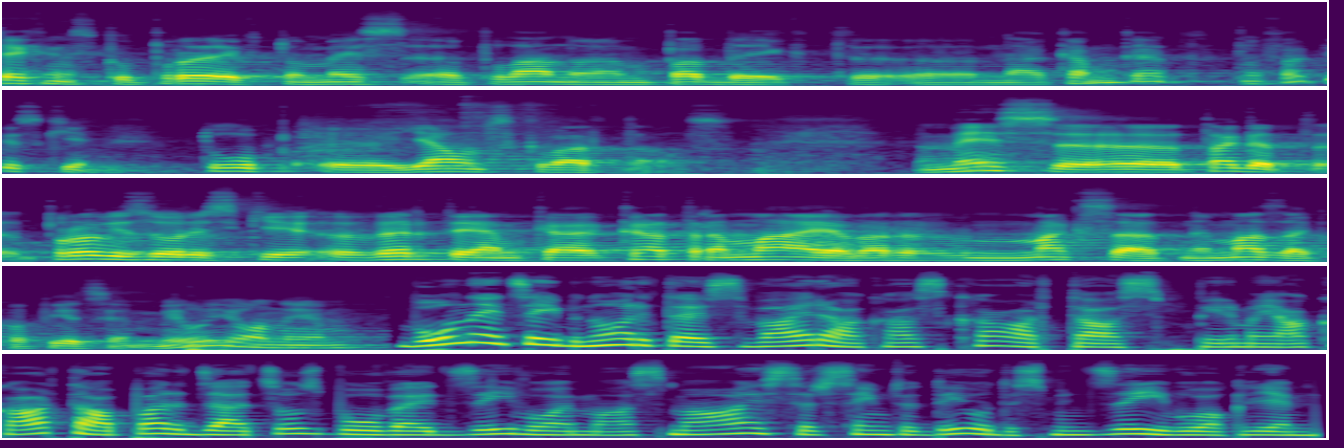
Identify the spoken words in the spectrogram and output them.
Tehnisko projektu mēs eh, plānojam pabeigt eh, nākamgad. Nu, faktiski top jauns kvartāls. Mēs eh, tagad provizoriski vērtējam, ka katra māja var maksāt ne mazāk par 5 miljoniem. Būvniecība noritēs vairākās kārtās. Pirmajā kārtā paredzēts uzbūvēt dzīvojamās mājas ar 120 dzīvokļiem.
